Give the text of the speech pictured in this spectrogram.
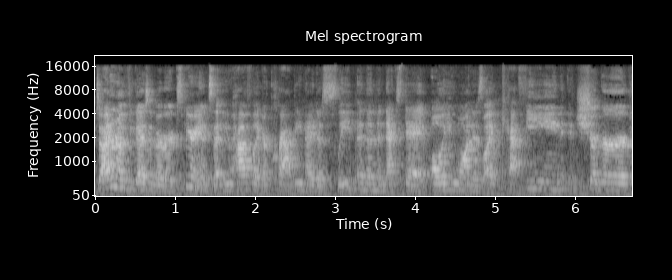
So, I don't know if you guys have ever experienced that you have like a crappy night of sleep and then the next day, all you want is like caffeine and sugar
